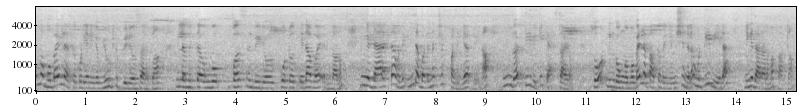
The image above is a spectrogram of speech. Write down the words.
உங்கள் மொபைலில் இருக்கக்கூடிய நீங்கள் யூடியூப் வீடியோஸாக இருக்கலாம். இல்லை மித்த உங்கள் பர்சனல் வீடியோஸ் ஃபோட்டோஸ் எதாவது இருந்தாலும் நீங்கள் டேரெக்டாக வந்து இந்த பட்டனை கிளிக் பண்ணீங்க அப்படின்னா உங்கள் டிவிக்கு கேஸ்ட் ஆகிடும் ஸோ நீங்கள் உங்கள் மொபைலில் பார்க்க வேண்டிய விஷயங்களை உங்கள் டிவியில் நீங்கள் தாராளமாக பார்க்கலாம்.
